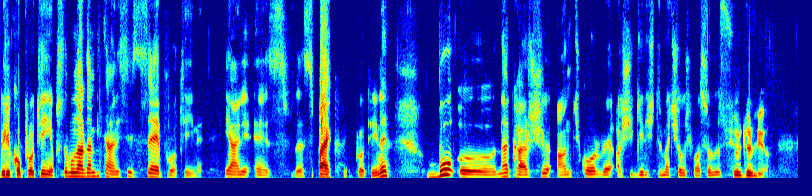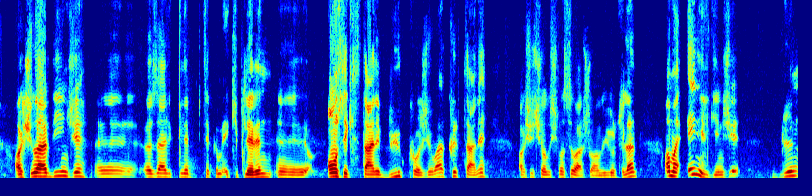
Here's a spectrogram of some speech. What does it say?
Glikoprotein yapısı. Bunlardan bir tanesi S proteini. Yani e, spike proteini. Buna karşı antikor ve aşı geliştirme çalışması sürdürülüyor. Aşılar deyince e, özellikle bir takım ekiplerin e, 18 tane büyük proje var. 40 tane aşı çalışması var şu anda yürütülen. Ama en ilginci dün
